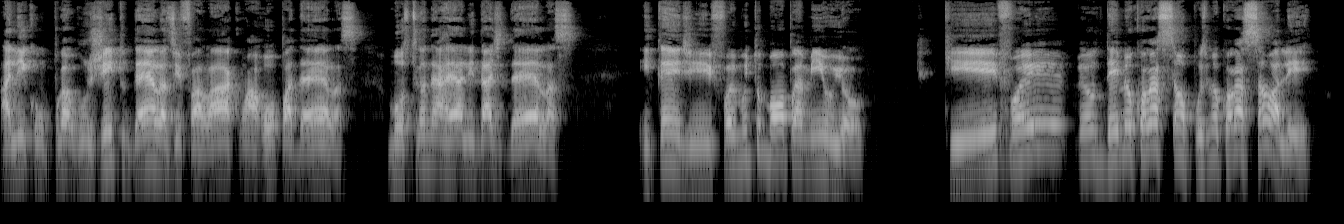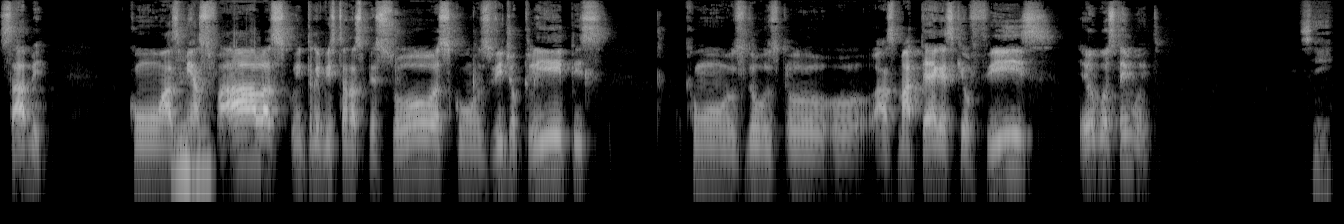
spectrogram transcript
ali com o jeito delas de falar, com a roupa delas, mostrando a realidade delas. Entende? E foi muito bom para mim o Yo. Que foi. Eu dei meu coração, pus meu coração ali, sabe? Com as uhum. minhas falas, entrevistando as pessoas, com os videoclipes, com os, os, o, o, as matérias que eu fiz. Eu gostei muito. Sim.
